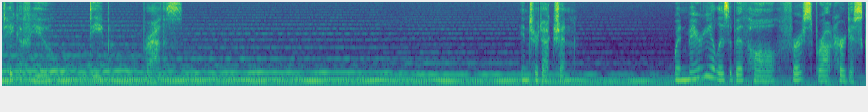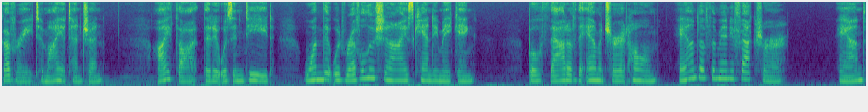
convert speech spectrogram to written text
take a few deep breaths. Introduction when Mary Elizabeth Hall first brought her discovery to my attention, I thought that it was indeed one that would revolutionize candy making, both that of the amateur at home and of the manufacturer. And,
